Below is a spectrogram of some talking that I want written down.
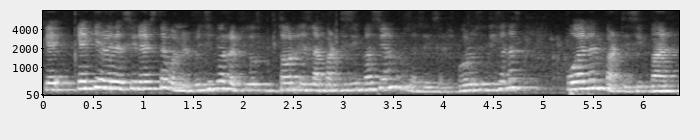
¿Qué, ¿Qué, quiere decir este? Bueno, el principio rector es la participación, o sea, se dice, los pueblos indígenas pueden participar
